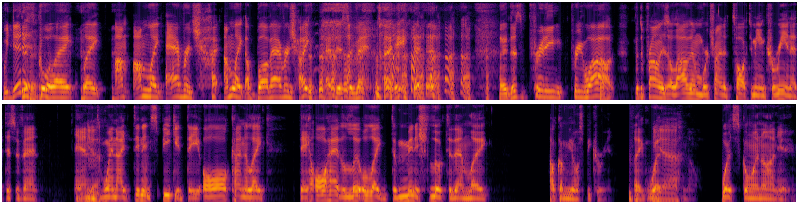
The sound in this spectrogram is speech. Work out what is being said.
We did it. It's cool. Like like I'm I'm like average height. I'm like above average height at this event. Like, like, this is pretty pretty wild. But the problem is a lot of them were trying to talk to me in Korean at this event. And yeah. when I didn't speak it, they all kind of like they all had a little like diminished look to them like how come you don't speak Korean? Like what yeah. You know, what's going on here?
